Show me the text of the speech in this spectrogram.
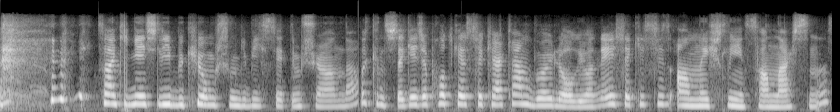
Sanki gençliği büküyormuşum gibi hissettim şu anda. Bakın işte gece podcast çekerken böyle oluyor. Neyse ki siz anlayışlı insanlarsınız.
